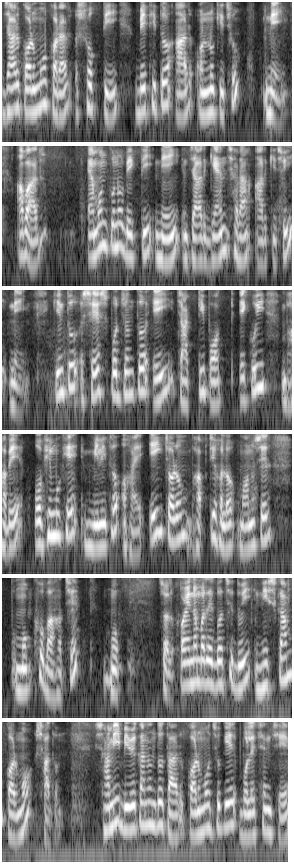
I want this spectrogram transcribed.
যার কর্ম করার শক্তি ব্যতীত আর অন্য কিছু নেই। আবার এমন কোনো ব্যক্তি নেই যার জ্ঞান ছাড়া আর কিছুই নেই। কিন্তু শেষ পর্যন্ত এই চারটি পথ একইভাবে অভিমুখে মিলিত হয়। এই চরম ভাবটি হলো মানুষের মোক্ষ বা হচ্ছে মুক্তি। চলো, পয়েন্ট নম্বর দেখব হচ্ছে দুই, নিষ্কাম কর্ম সাধন। স্বামী বিবেকানন্দ তার কর্মযুগে বলেছেন যে,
